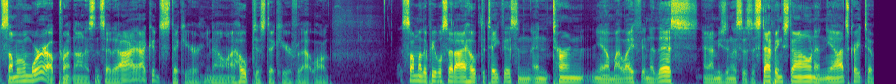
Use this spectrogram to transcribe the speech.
some of them were upfront and honest and said, I, I could stick here. You know, I hope to stick here for that long. Some other people said, I hope to take this and, and turn, you know, my life into this, and I'm using this as a stepping stone, and, you know, that's great too.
